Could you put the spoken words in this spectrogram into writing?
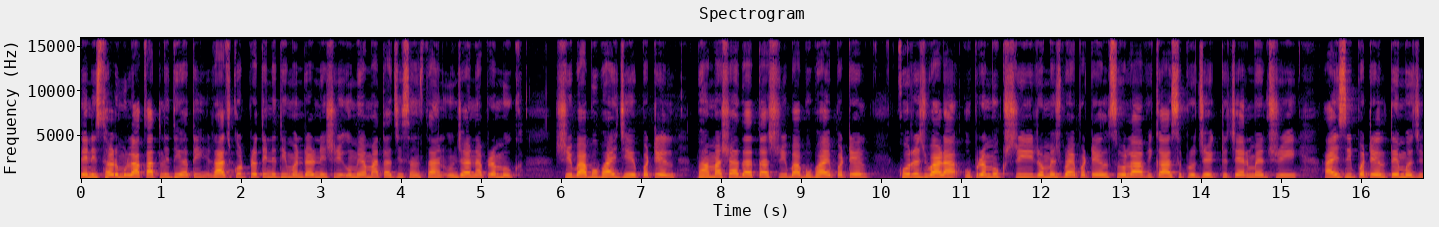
તેની સ્થળ મુલાકાત લીધી હતી. રાજકોટ પ્રતિનિધિ મંડળની શ્રી ઉમિયા માતાજી સંસ્થાન ઊંઝાના પ્રમુખ શ્રી બાબુભાઈ જે પટેલ ભામાશા દાતા શ્રી બાબુભાઈ પટેલ, ખોરજવાડા ઉપપ્રમુખ શ્રી રમેશભાઈ પટેલ, સોલા વિકાસ પ્રોજેક્ટ ચેરમેન શ્રી આઈસી પટેલ તેમજ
